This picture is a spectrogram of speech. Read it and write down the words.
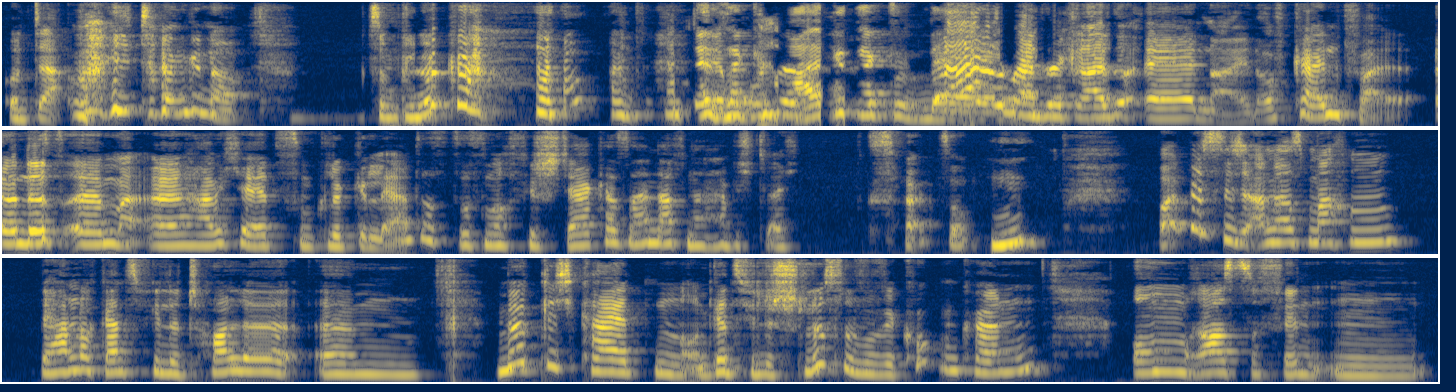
und da war ich dann, genau, zum Glück. der Sakral gesagt so, nein. Ja, mein Sakral so, äh, nein, auf keinen Fall. Und das ähm, äh, habe ich ja jetzt zum Glück gelernt, dass das noch viel stärker sein darf. Und dann habe ich gleich gesagt so, hm, wollen wir es nicht anders machen? Wir haben noch ganz viele tolle ähm, Möglichkeiten und ganz viele Schlüssel, wo wir gucken können, um rauszufinden,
